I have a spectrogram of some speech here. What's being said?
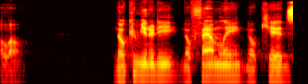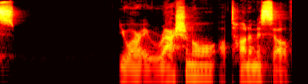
alone. No community, no family, no kids. You are a rational, autonomous self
